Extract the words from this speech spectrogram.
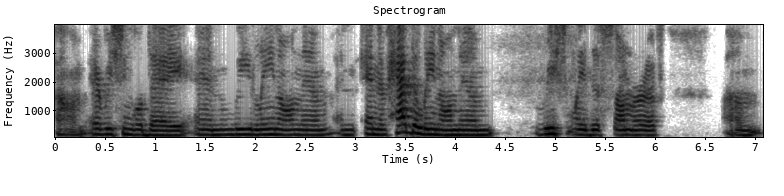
um, every single day, and we lean on them, and and have had to lean on them recently this summer of. Um,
